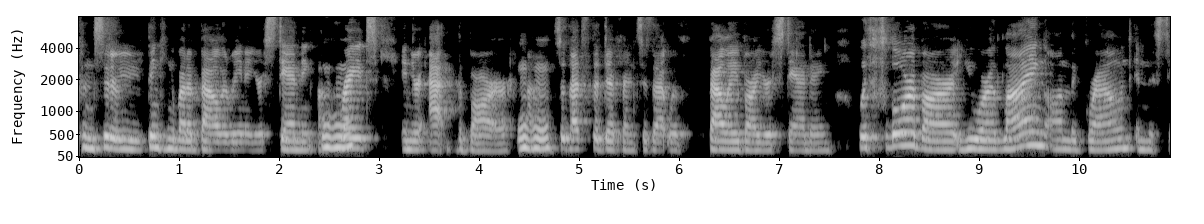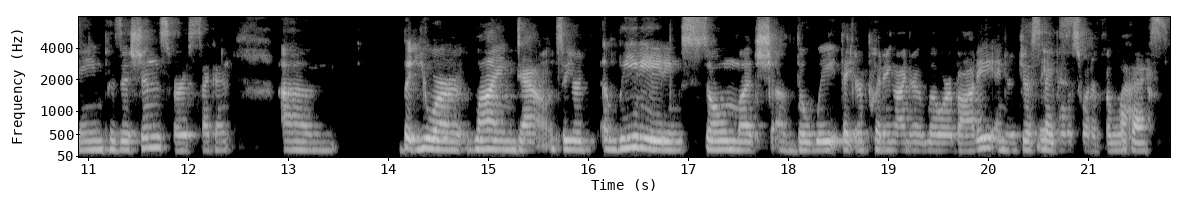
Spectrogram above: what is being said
consider you're thinking about a ballerina, you're standing mm-hmm. upright and you're at the bar. Um, mm-hmm. Um, so that's the difference is that with ballet bar, you're standing. With floor bar, you are lying on the ground in the same positions for a second. Um, but you are lying down. So you're alleviating so much of the weight that you're putting on your lower body and you're just Makes, able to sort of relax.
